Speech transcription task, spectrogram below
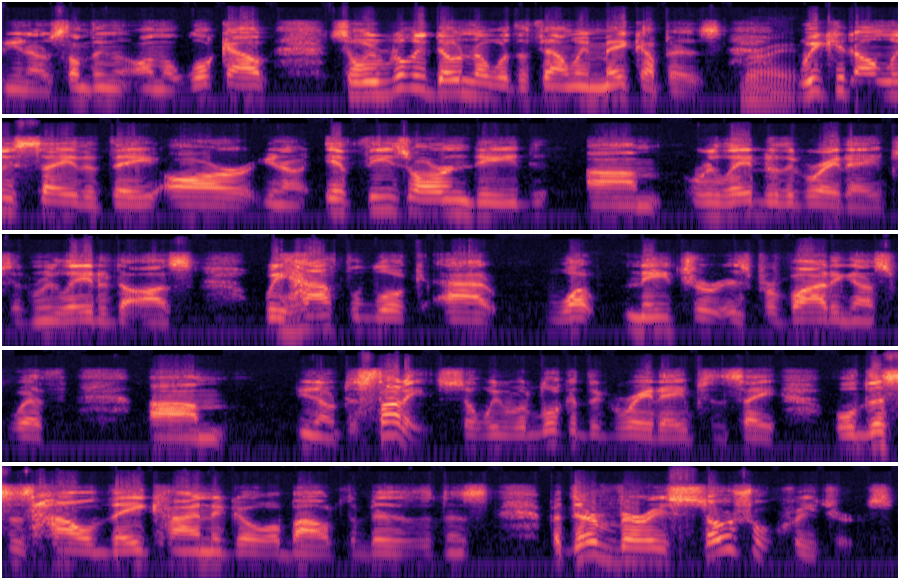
you know something on the lookout. So we really don't know what the family makeup is. right. We can only say that they are, you know, if these are indeed um, related to the great apes and related to us, we have to look at what nature is providing us with, um, you know, to study. So we would look at the great apes and say, well, this is how they kind of go about the business. But they're very social creatures.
